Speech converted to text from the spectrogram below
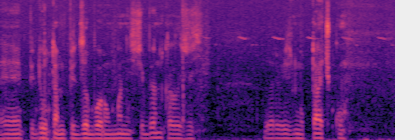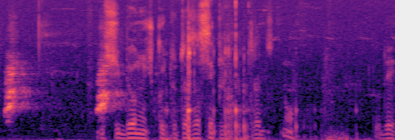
е, піду там під забором, у мене щебенка лежить. Зараз візьму тачку щебеночкою тут засиплю ну, туди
